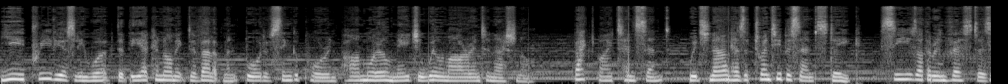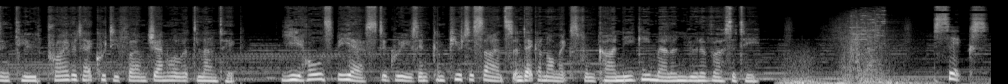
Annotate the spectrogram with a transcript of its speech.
Ye previously worked at the Economic Development Board of Singapore and palm oil major Wilmar International. Backed by Tencent, which now has a 20% stake, Sea's other investors include private equity firm General Atlantic. Ye holds BS degrees in computer science and economics from Carnegie Mellon University. 6th,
